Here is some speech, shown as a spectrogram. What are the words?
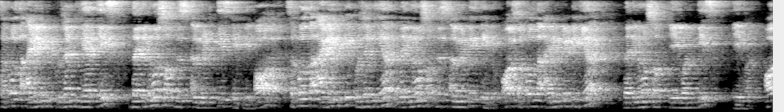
Suppose the identity present here is the inverse of this element is A3 or suppose the identity present here the inverse of this element is A2 or suppose the identity here the inverse of A1 is A1 or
